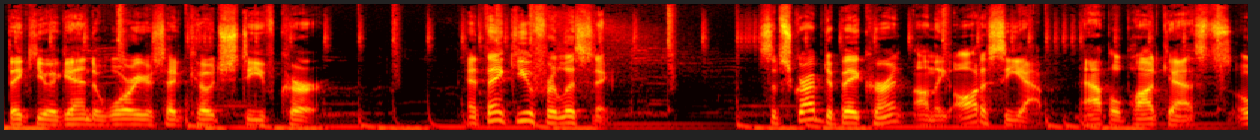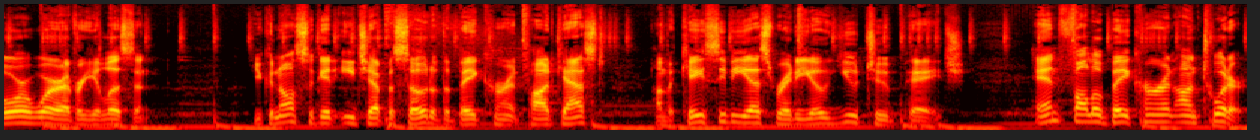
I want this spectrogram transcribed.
Thank you again to Warriors head coach Steve Kerr. And thank you for listening. Subscribe to Bay Current on the Audacy app, Apple Podcasts, or wherever you listen. You can also get each episode of the Bay Current podcast on the KCBS Radio YouTube page. And follow Bay Current on Twitter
